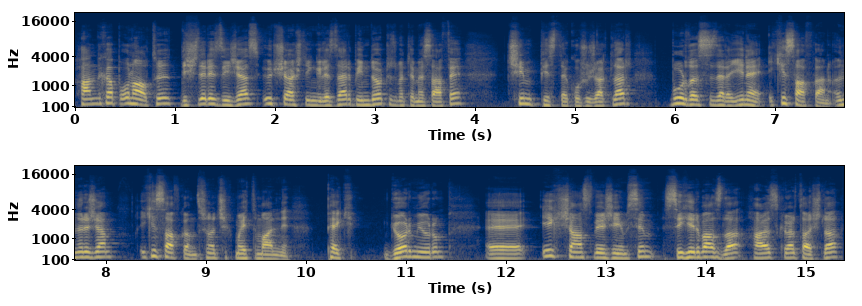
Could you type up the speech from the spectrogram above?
Handikap 16 dişleri izleyeceğiz. 3 yaşlı İngilizler 1400 metre mesafe çim pistte koşacaklar. Burada sizlere yine iki safkan önereceğim. İki safkanın dışına çıkma ihtimalini pek görmüyorum. Ee, ilk şans vereceğim isim Sihirbaz'la, Haris Karataş'la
